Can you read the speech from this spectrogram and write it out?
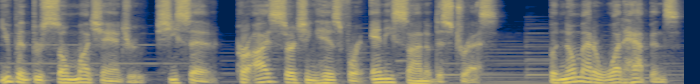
You've been through so much, Andrew, she said, her eyes searching his for any sign of distress. But no matter what happens,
